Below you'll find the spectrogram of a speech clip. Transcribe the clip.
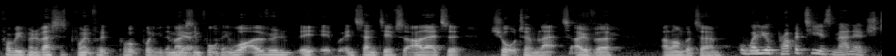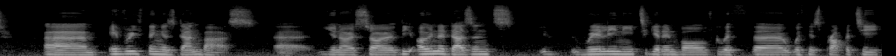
probably from an investor's point of view the most Yeah. important thing. What other incentives are there to short term let over a longer term? Well, your property is managed. Um, everything is done by us. Uh, you know, so the owner doesn't really need to get involved with uh, with his property.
